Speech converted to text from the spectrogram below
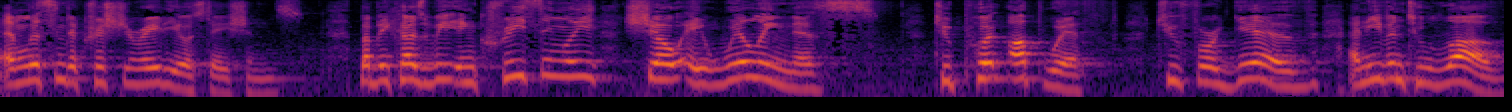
and listen to Christian radio stations, but because we increasingly show a willingness to put up with, to forgive, and even to love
